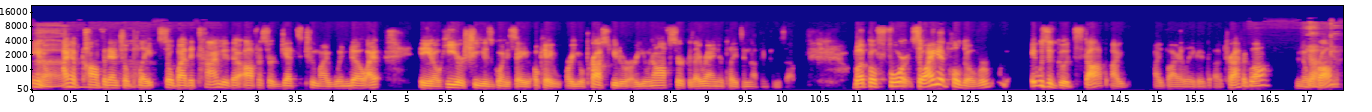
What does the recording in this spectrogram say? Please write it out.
you know uh, i have confidential ah. plates so by the time the officer gets to my window i you know, he or she is going to say, okay, are you a prosecutor? Are you an officer? Because I ran your plates and nothing comes up. But before, so I get pulled over. It was a good stop. I, I violated a traffic law, no yeah, problem. Okay.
